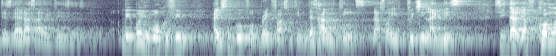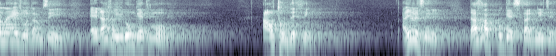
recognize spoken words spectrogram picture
this guy, that's how it is. I mean, when you walk with him, I used to go for breakfast with him. That's how he thinks. That's why he's preaching like this. See, that you have commonized what I'm saying. And that's why you don't get more out of the thing. Are you listening? That's how people get stagnated.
